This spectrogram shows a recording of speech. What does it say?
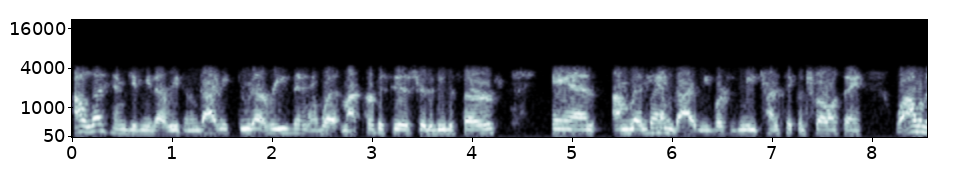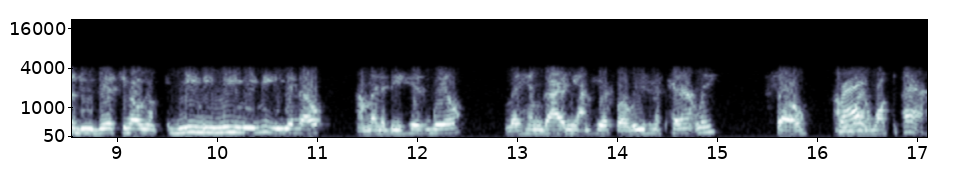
I'll let Him give me that reason and guide me through that reason and what my purpose is, here to do to serve, and I'm letting right. Him guide me versus me trying to take control and saying, well, I want to do this, you know, me, me, me, me, me, you know. I'm letting it be His will. Let Him guide me. I'm here for a reason, apparently. So I'm right. going to walk the path.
